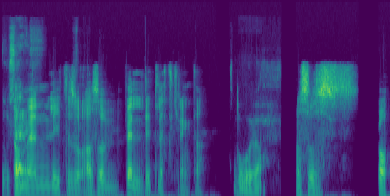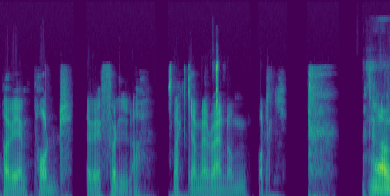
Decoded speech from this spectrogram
Ja det. men lite så. Alltså väldigt lättkränkta. Oh, ja. Och så skapar vi en podd där vi är fulla. Snackar med random folk. Ja,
